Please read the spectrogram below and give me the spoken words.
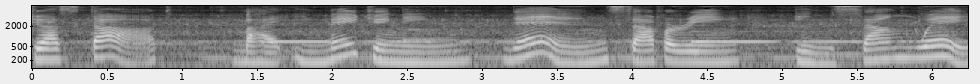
Just start by imagining them suffering in some way.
